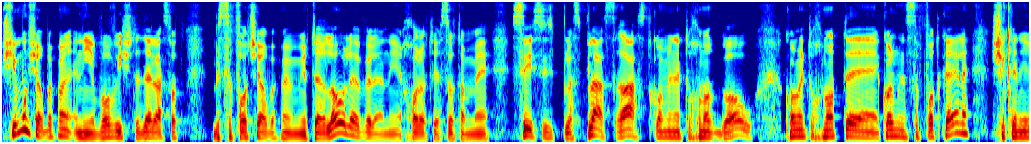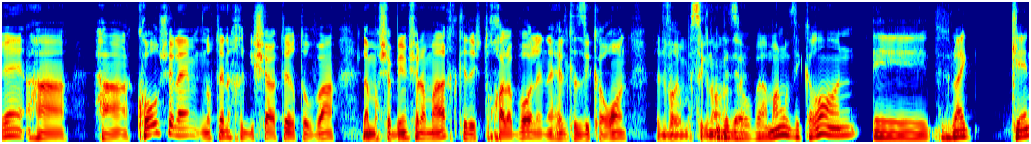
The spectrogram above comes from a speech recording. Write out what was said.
שימוש שהרבה פעמים אני אבוא ואשתדל לעשות בשפות שהרבה פעמים יותר low level אני יכול להיות לעשות אותם אה, C, C++, Rust, כל מיני תוכנות Go, כל מיני תוכנות, אה, כל מיני שפות כאלה שכנראה ה... ה core שלהם נותן לך גישה יותר טובה למשאבים של המערכת כדי שתוכל לבוא לנהל את הזיכרון ודברים בסגנון הזה. וזהו ואמרנו זיכרון אה, אז אולי כן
